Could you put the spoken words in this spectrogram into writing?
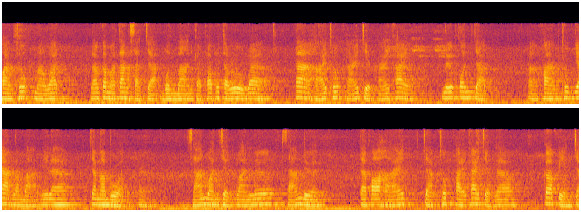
ความทุกข์มาวัด แล้วก็มาตั้งสัจจะบนบานกับพระพุทธรูปว่า ถ้าหายทุกข์หายเจ็บหายไข้ หรือพ้นจากความทุกข์ยากลำบากนี้แล้ว จะมาบวช สามวันเจ็ดวันหรือสามเดือน แต่พอหายจากทุกข์ภัยไข้เจ็บแล้ว ก็เปลี่ยนใจ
